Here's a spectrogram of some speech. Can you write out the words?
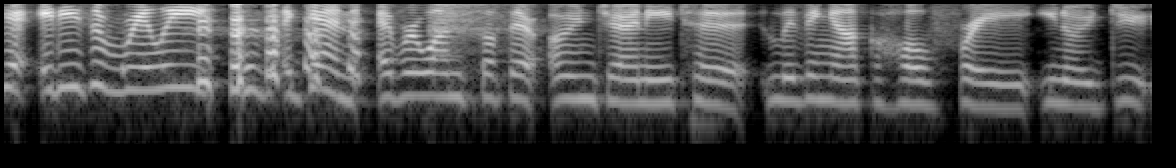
Yeah, it is a really because again, everyone's got their own journey to living alcohol free. You know, do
